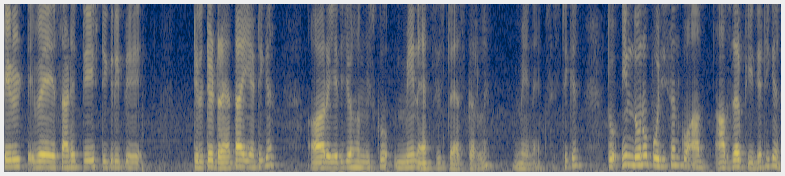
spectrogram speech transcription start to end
टिल्ट वे साढ़े तेईस डिग्री पे टिल्टेड रहता ही है, ठीक है? और यदि जो हम इसको मेन एक्सिस ट्रेस कर लें मेन एक्सिस ठीक है? तो इन दोनों पोजीशन को आप ऑब्ज़र्व कीजिए, ठीक है?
